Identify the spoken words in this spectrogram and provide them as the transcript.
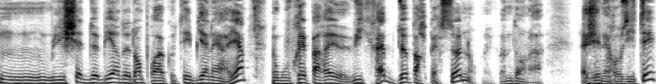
hum, lichette de bière dedans pour un côté bien aérien. Donc vous préparez huit crêpes, deux par personne, on est comme dans la, la générosité.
